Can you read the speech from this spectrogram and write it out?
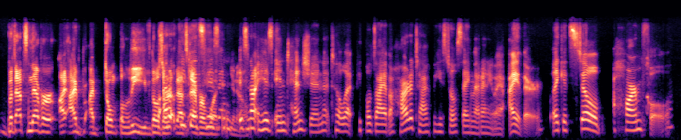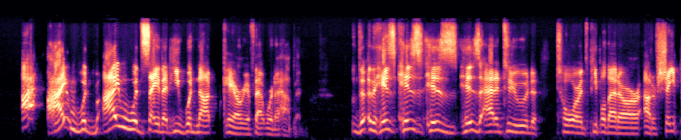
but that's never. I I, I don't believe those Mm-hmm. I are. That's ever his what you know. it's not his intention to let people die of a heart attack, but he's still saying that anyway, either. Like it's still harmful. I I would I would say that he would not care if that were to happen. The, his his his his attitude towards people that are out of shape,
